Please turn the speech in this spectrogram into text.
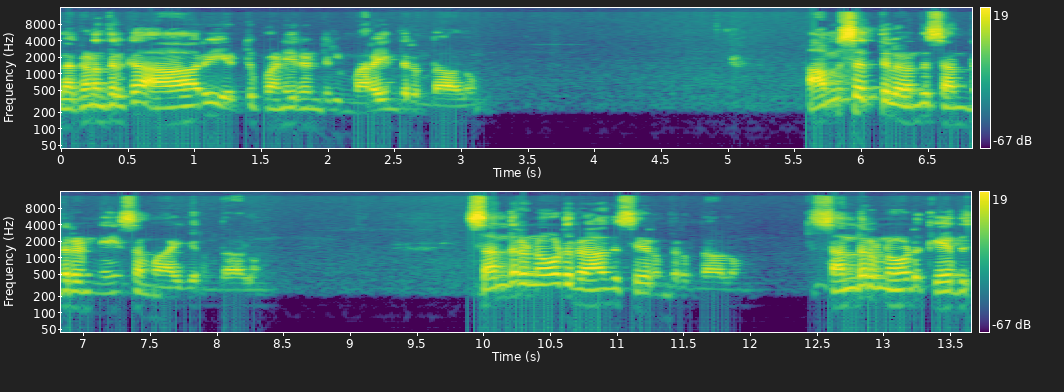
லக்னத்திற்கு ஆறு எட்டு பன்னிரெண்டில் மறைந்திருந்தாலும் அம்சத்துல வந்து சந்திரன் நேசமாகியிருந்தாலும் சந்திரனோடு ராகு சேர்ந்திருந்தாலும் சந்திரனோடு கேது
